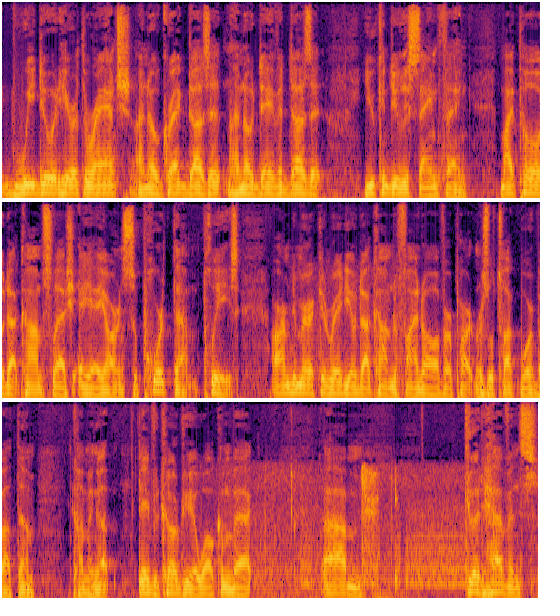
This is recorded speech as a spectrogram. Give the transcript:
We do it here at the ranch. I know Greg does it. I know David does it. You can do the same thing. MyPillow.com slash AAR and support them, please. ArmedAmericanRadio.com to find all of our partners. We'll talk more about them coming up. David Codrea, welcome back. Um, good heavens.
